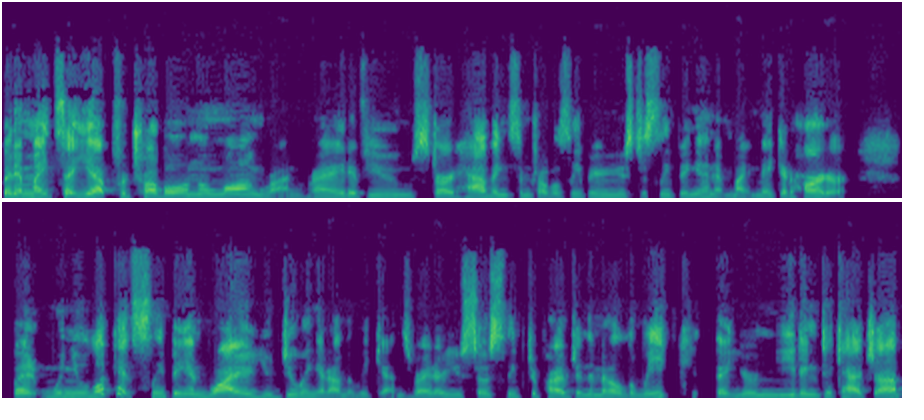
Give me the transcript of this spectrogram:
But it might set you up for trouble in the long run, right? If you start having some trouble sleeping, you're used to sleeping in, it might make it harder. But when you look at sleeping and why are you doing it on the weekends, right? Are you so sleep deprived in the middle of the week that you're needing to catch up?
